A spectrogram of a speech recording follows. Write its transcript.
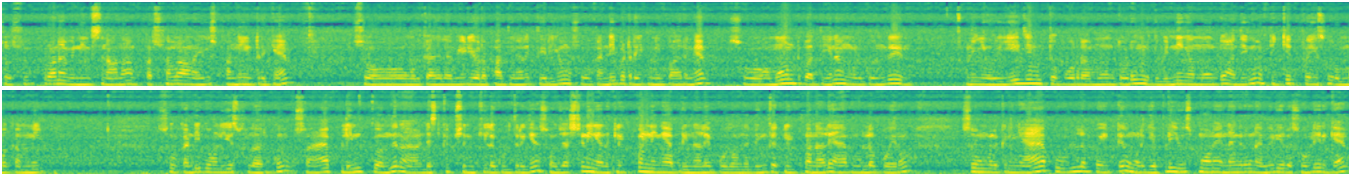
ஸோ சூப்பரான வின்னிங்ஸ் நான் தான் பர்சனலாக நான் யூஸ் பண்ணிகிட்டு இருக்கேன். ஸோ உங்களுக்கு அதில் வீடியோவில் பார்த்தீங்கன்னாலே தெரியும். ஸோ கண்டிப்பாக ட்ரை பண்ணி பாருங்கள் ஸோ அமௌண்ட் பார்த்தீங்கன்னா உங்களுக்கு வந்து நீங்கள் ஒரு ஏஜென்ட்டை போடுற அமௌண்ட்டோட உங்களுக்கு வின்னிங் அமௌண்ட்டும் அதிகம் டிக்கெட் ப்ரைஸும் ரொம்ப கம்மி. ஸோ கண்டிப்பாக உங்களுக்கு யூஸ்ஃபுல்லாக இருக்கும். ஸோ ஆப் லிங்க் வந்து நான் டிஸ்கிரிப்ஷன் கீழே கொடுத்துருக்கேன். ஸோ ஜஸ்ட் நீங்கள் அதை கிளிக் பண்ணீங்க அப்படின்னாலே போதும். அந்த லிங்க்கை கிளிக் பண்ணாலே ஆப் உள்ளே போயிடும் ஸோ உங்களுக்கு நீங்கள் ஆப் உள்ளே போயிட்டு உங்களுக்கு எப்படி யூஸ் பண்ணணும் என்னங்கிறது நான் வீடியோவில் சொல்லியிருக்கேன்.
